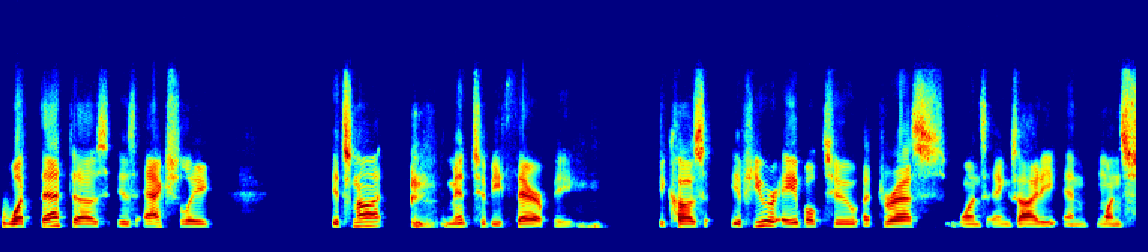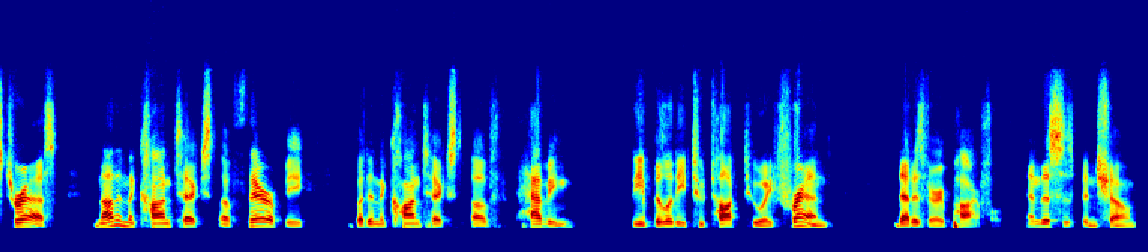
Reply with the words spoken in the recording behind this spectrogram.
what that does is actually, it's not meant to be therapy because if you are able to address one's anxiety and one's stress, not in the context of therapy, but in the context of having the ability to talk to a friend, that is very powerful. And this has been shown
